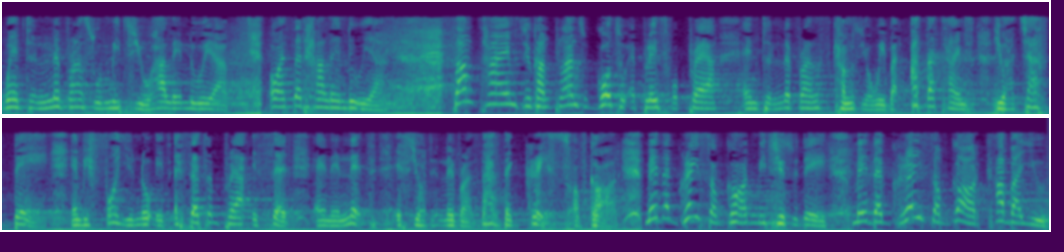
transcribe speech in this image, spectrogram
where deliverance will meet you. Hallelujah. Oh, I said hallelujah. Sometimes you can plan to go to a place for prayer and deliverance comes your way, but other times you are just there, and before you know it, a certain prayer is said, and in it is your deliverance. That's the grace of God. May the grace of God meet you today. May the grace of God cover you.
